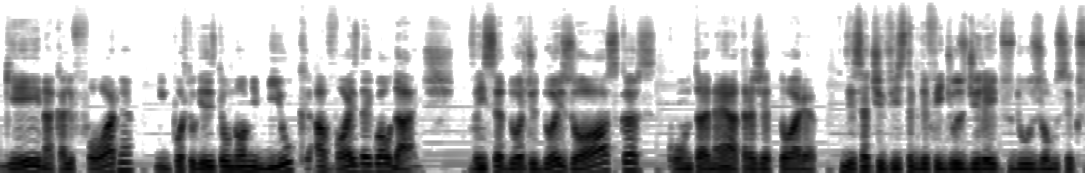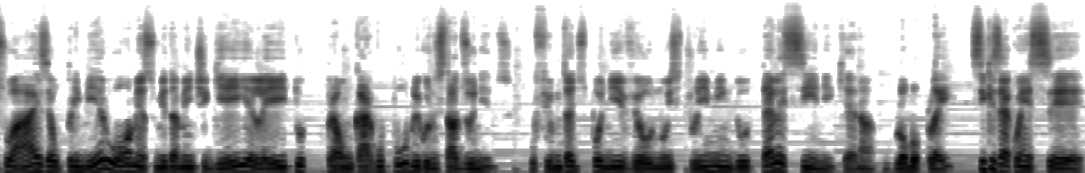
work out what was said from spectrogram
gay na Califórnia. Em português tem o nome Milk, a voz da igualdade vencedor de dois Oscars, conta né, a trajetória desse ativista que defendia os direitos dos homossexuais, é o primeiro homem assumidamente gay eleito para um cargo público nos Estados Unidos. O filme está disponível no streaming do Telecine, que é na Globoplay. Se quiser conhecer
